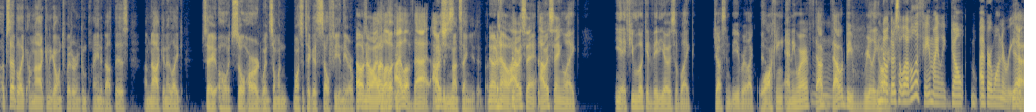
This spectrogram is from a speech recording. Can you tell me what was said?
upset, but like I'm not going to go on Twitter and complain about this. I'm not going to like say, oh, it's so hard when someone wants to take a selfie in the airport. Oh no, So I, love I love that. I I'm was just just, not saying you did, but no, no. I was saying I was saying like, yeah, if you look at videos of like Justin Bieber like Yeah. walking anywhere, that Mhm. that would be really hard. No, there's a level of fame I like don't ever want to reach, Yeah.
